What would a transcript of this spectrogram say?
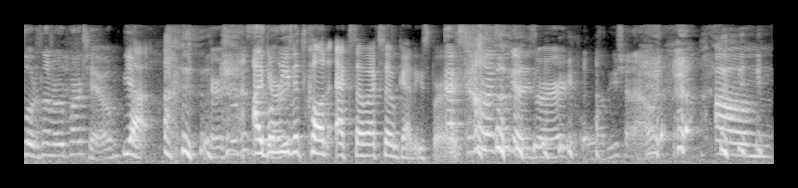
Flotus on Road Part Two. Yeah. Harrisburg is I believe it's called XOXO Gettysburg. Excellent Gettysburg. Love you, shout out. Um,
